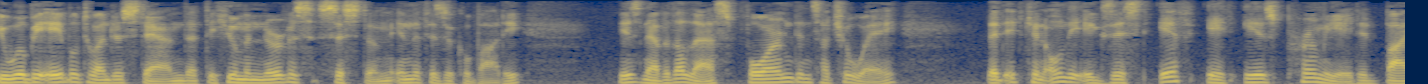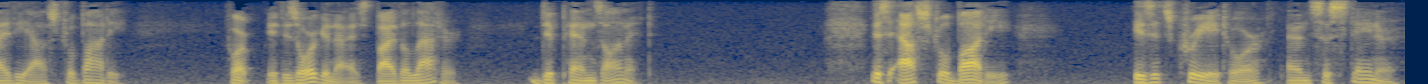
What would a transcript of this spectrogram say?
you will be able to understand that the human nervous system in the physical body is nevertheless formed in such a way that it can only exist if it is permeated by the astral body, for it is organized by the latter, depends on it. This astral body is its creator and sustainer.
